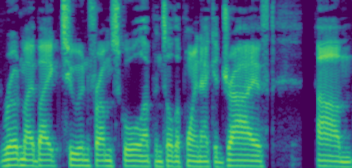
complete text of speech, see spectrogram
Rode my bike to and from school up until the point I could drive. Um,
